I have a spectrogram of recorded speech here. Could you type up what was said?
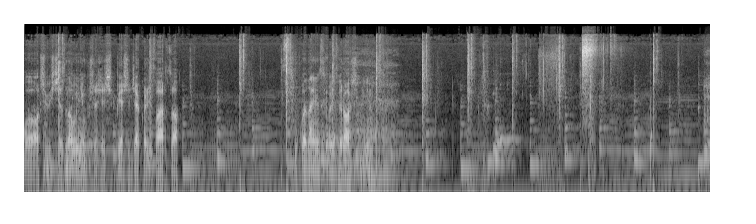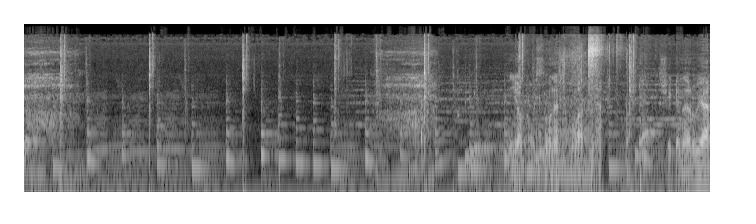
Bo oczywiście znowu nie muszę się śpieszyć jakoś bardzo z układaniem swoich roślin. I okej, słoneczko ładnie się generuje.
